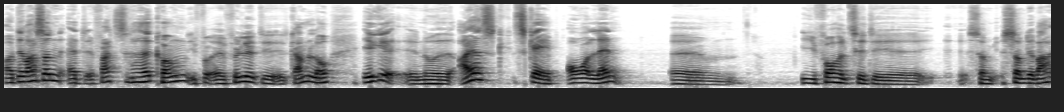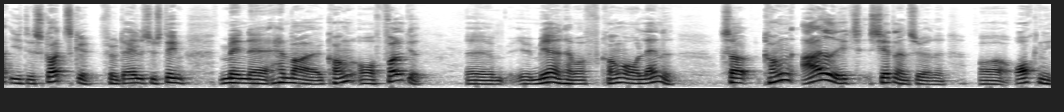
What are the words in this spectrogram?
og det var sådan, at faktisk havde kongen øh, ifølge det gamle lov ikke øh, noget ejerskab over land øh, i forhold til det, som, som det var i det skotske feudale system, men øh, han var konge over folket, øh, mere end han var konge over landet. Så kongen ejede ikke Shetlandsøerne og Orkney,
